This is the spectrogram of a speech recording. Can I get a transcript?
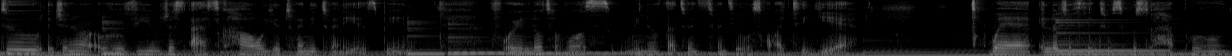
do a general overview just ask how your 2020 has been. For a lot of us we know that 2020 was quite a year where a lot of things were supposed to happen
